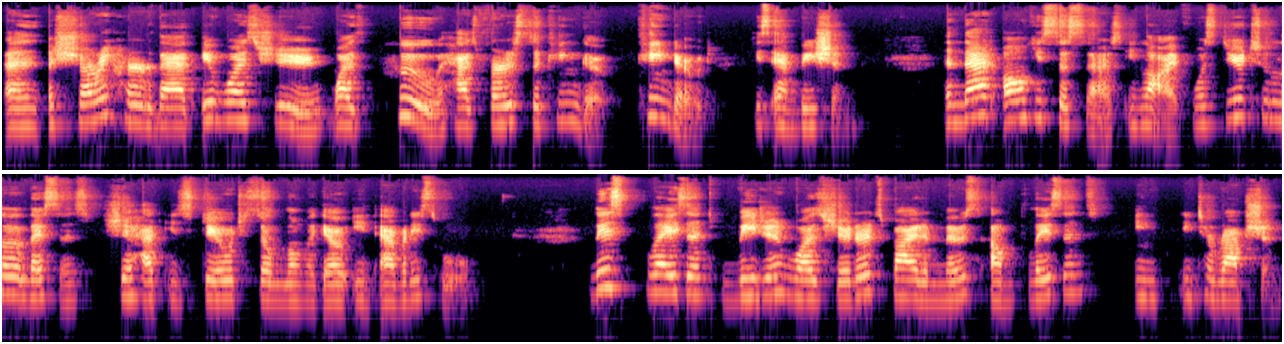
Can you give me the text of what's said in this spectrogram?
and assuring her that it was she was who had first kindled, his ambition, and that all his success in life was due to the lessons she had instilled so long ago in Avonlea School. This pleasant vision was shattered by the most unpleasant in interruption.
